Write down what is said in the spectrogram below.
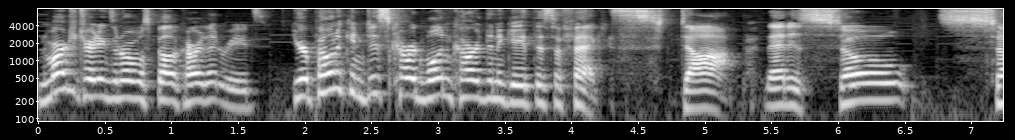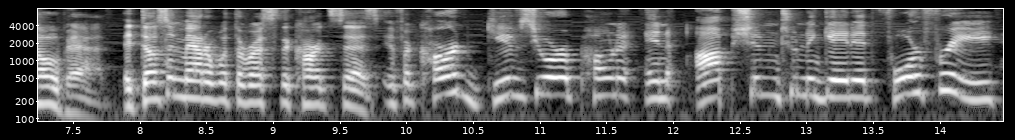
Margin trading is a normal spell card that reads, your opponent can discard one card to negate this effect. Stop. That is so, so bad. It doesn't matter what the rest of the card says. If a card gives your opponent an option to negate it for free,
